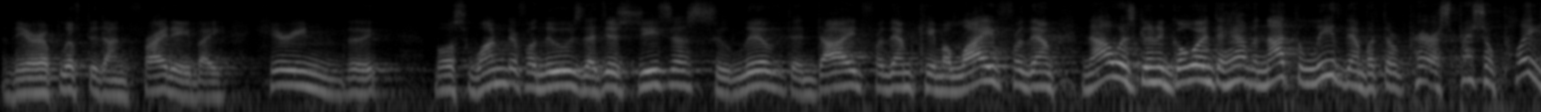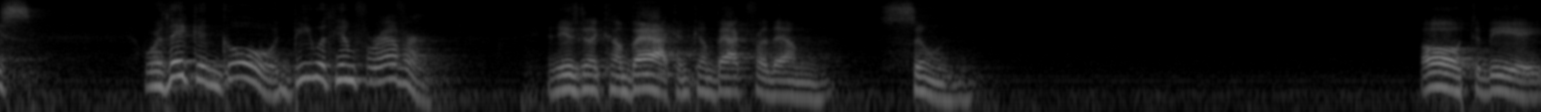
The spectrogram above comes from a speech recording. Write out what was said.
And they are uplifted on Friday by hearing the most wonderful news that this Jesus who lived and died for them, came alive for them, now is going to go into heaven, not to leave them, but to prepare a special place where they could go and be with him forever. And he's going to come back and come back for them soon. Oh, to be a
